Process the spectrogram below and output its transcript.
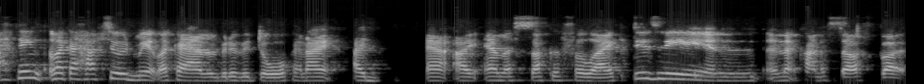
I think, like, I have to admit, like, I am a bit of a dork and I, I I am a sucker for like Disney and, and that kind of stuff. But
